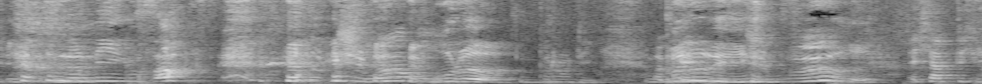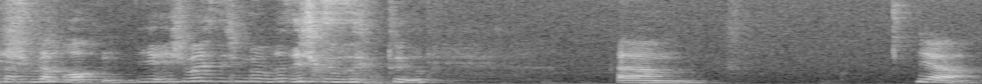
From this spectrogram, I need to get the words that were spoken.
Ich habe das noch nie gesagt. Ich schwöre, Bruder. Brudi. Bruder, ich schwöre. Ich habe dich Ich mal unterbrochen. Ja, ich weiß nicht mehr, was ich gesagt habe. Ähm, ja,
